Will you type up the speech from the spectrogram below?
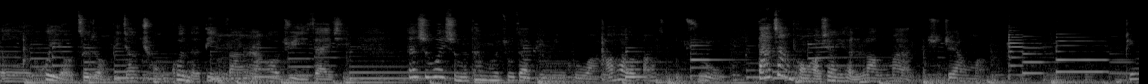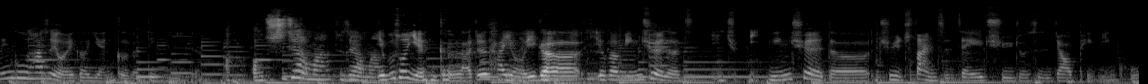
呃，会有这种比较穷困的地方，然后聚集在一起。但是为什么他们会住在贫民窟啊？好好的房子不住，搭帐篷好像也很浪漫，是这样吗？贫民窟它是有一个严格的定义的。哦，是这样吗？是这样吗？也不说严格啦，就是它有一个有个明确的一区，明确的去泛指这一区，就是叫贫民窟。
